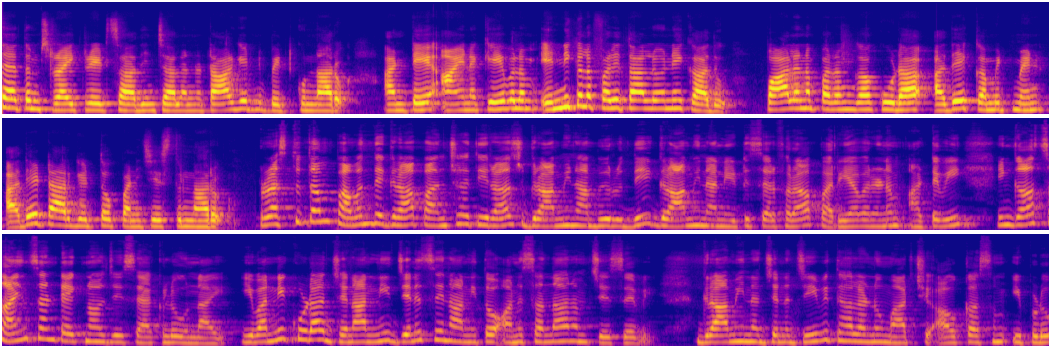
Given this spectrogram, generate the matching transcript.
శాతం స్ట్రైక్ రేట్ సాధించాలన్న టార్గెట్ని పెట్టుకున్నారు. అంటే ఆయన కేవలం ఎన్నికల ఫలితాల్లోనే కాదు పాలన పరంగా కూడా అదే కమిట్మెంట్ అదే టార్గెట్తో పనిచేస్తున్నారు. ప్రస్తుతం పవన్ దగ్గర పంచాయతీరాజ్ గ్రామీణాభివృద్ధి గ్రామీణ నీటి సరఫరా పర్యావరణం అటవీ ఇంకా సైన్స్ అండ్ టెక్నాలజీ శాఖలు ఉన్నాయి. ఇవన్నీ కూడా జనాన్ని జనసేనానితో అనుసంధానం చేసేవి. గ్రామీణ జన జీవితాలను మార్చే అవకాశం ఇప్పుడు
